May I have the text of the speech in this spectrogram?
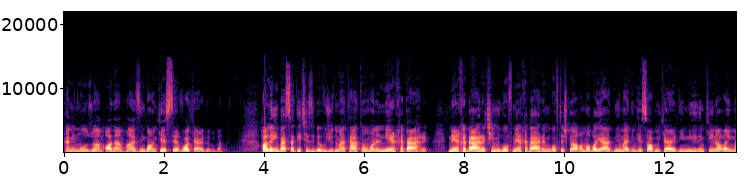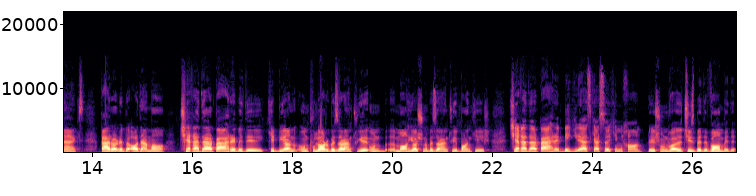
همین موضوع هم آدم ها از این بانک استقبال کرده بودن. حالا این وسط یه چیزی به وجود اومد تحت عنوان نرخ بهره. نرخ بهره چی می‌گفت؟ نرخ بهره میگفتش که آقا ما باید میومدیم حساب می‌کردیم. می‌دیدیم که این آقای مکس قراره به آدما چقدر بهره بده که بیان اون پولا رو بذارن توی اون ماهیاشون رو بذارن توی بانکش؟ چقدر بهره بگیره از کسایی که می‌خوان بهشون چیز بده وام بده؟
